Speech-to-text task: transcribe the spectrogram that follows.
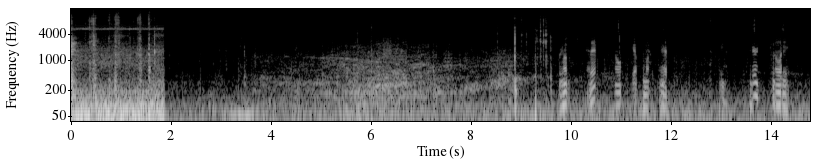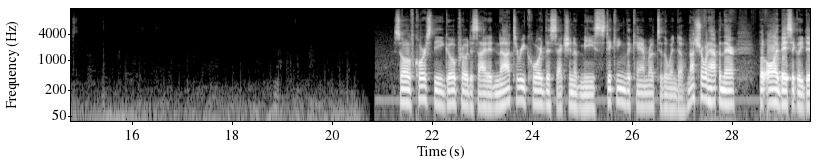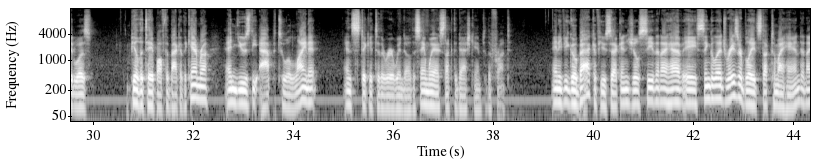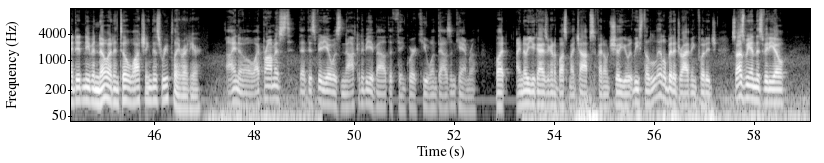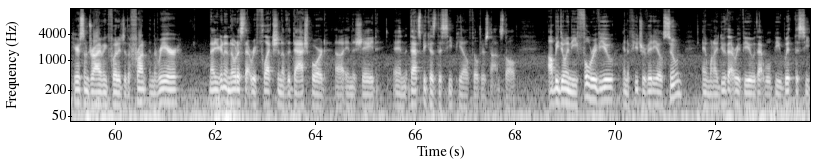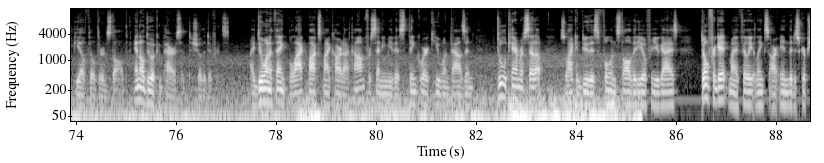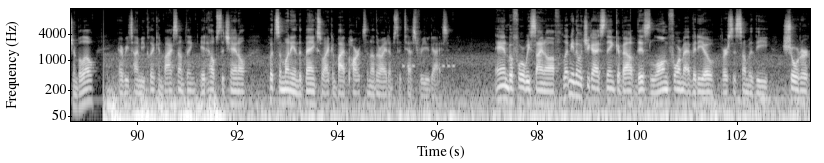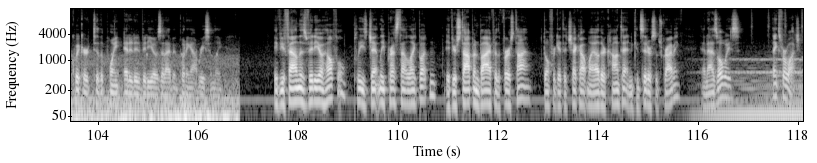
So of course the GoPro decided not to record this section of me sticking the camera to the window. Not sure what happened there, but all I basically did was peel the tape off the back of the camera and use the app to align it and stick it to the rear window, the same way I stuck the dash cam to the front. And if you go back a few seconds, you'll see that I have a single edge razor blade stuck to my hand and I didn't even know it until watching this replay right here. I know, I promised that this video was not going to be about the ThinkWare Q1000 camera, but I know you guys are going to bust my chops if I don't show you at least a little bit of driving footage. So as we end this video, here's some driving footage of the front and the rear. Now you're going to notice that reflection of the dashboard uh, in the shade, and that's because the CPL filter is not installed. I'll be doing the full review in a future video soon, and when I do that review, that will be with the CPL filter installed, and I'll do a comparison to show the difference. I do want to thank blackboxmycar.com for sending me this ThinkWare Q1000 dual camera setup so I can do this full install video for you guys. Don't forget my affiliate links are in the description below. Every time you click and buy something, it helps the channel put some money in the bank so I can buy parts and other items to test for you guys. And before we sign off, let me know what you guys think about this long format video versus some of the shorter, quicker, to the point edited videos that I've been putting out recently. If you found this video helpful, please gently press that like button. If you're stopping by for the first time, don't forget to check out my other content and consider subscribing. And as always, thanks for watching.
